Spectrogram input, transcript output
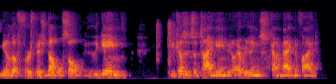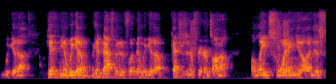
you know the first pitch double, so the game because it's a tie game, you know, everything's kind of magnified. We get a hit, you know, we get a hit batsman in the foot, then we get a catcher's interference on a, a late swing, you know, and just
